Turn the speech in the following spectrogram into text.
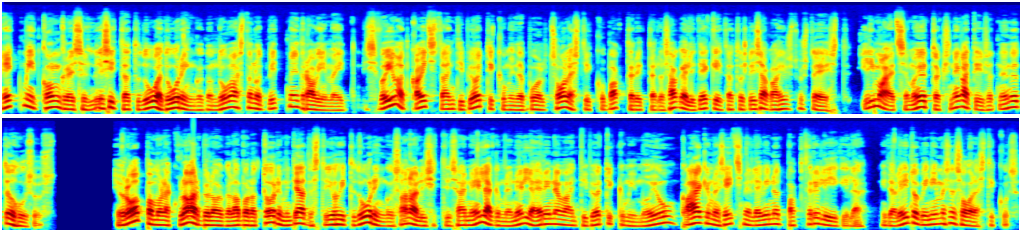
ECMID kongressil esitatud uued uuringud on tuvastanud mitmeid ravimeid, mis võivad kaitsta antibiootikumide poolt soolestikubakteritele sageli tekitatud lisakahjustuste eest, ilma et see mõjutaks negatiivselt nende tõhusust. Euroopa molekulaarbioloogia laboratooriumi teadlaste juhitud uuringus analüüsiti saja neljakümne nelja erineva antibiootikumi mõju kahekümne seitsme levinud bakteriliigile, mida leidub inimese soolestikus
